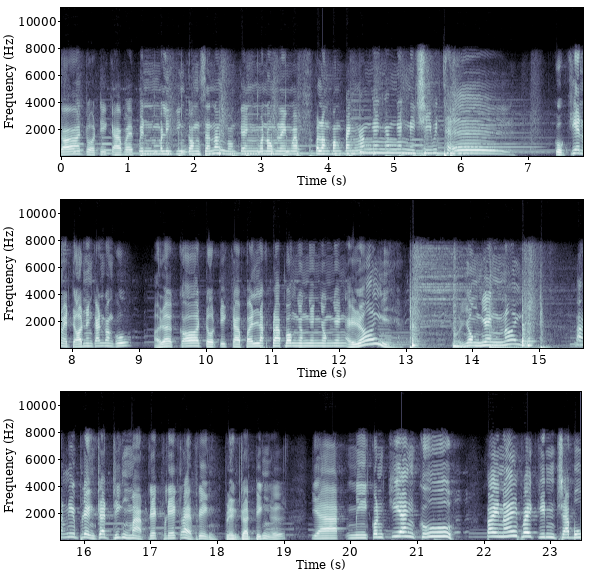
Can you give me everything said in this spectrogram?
ขอโทษที่ข่าไปเป็นมะลิงกิงกองสนองกองแกงมะนองมะเร็งมาพลังปองแปงงองแงงงองแงงในชีวิตเธอกูเขียนไว้ตอนหนึ่งกันของกูเอาละก็โตติกาไปลักปลาปองยองแยงยองแยงไอ้ร้อย ยองแยงน้อยบางนี่เพลงจะทิ้งมาเพลกเพลกไล่เพลงเพลงจะทิ้งเอออยากมีคนเคียงกูไปไหนไปกินชาบู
